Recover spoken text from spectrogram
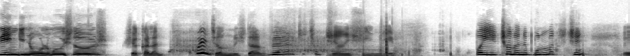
zengin olmuştur. Şaka lan. Kupayı çalmışlar. Ve herkes çok güzel şimdi. Kupayı çalanı bulmak için e,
